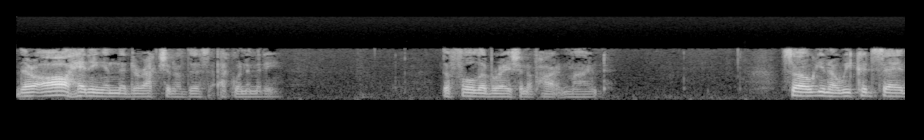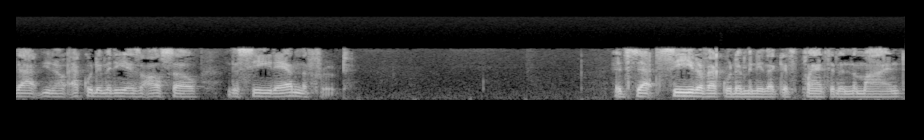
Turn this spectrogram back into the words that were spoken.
they're all heading in the direction of this equanimity, the full liberation of heart and mind. So, you know, we could say that, you know, equanimity is also the seed and the fruit. It's that seed of equanimity that gets planted in the mind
